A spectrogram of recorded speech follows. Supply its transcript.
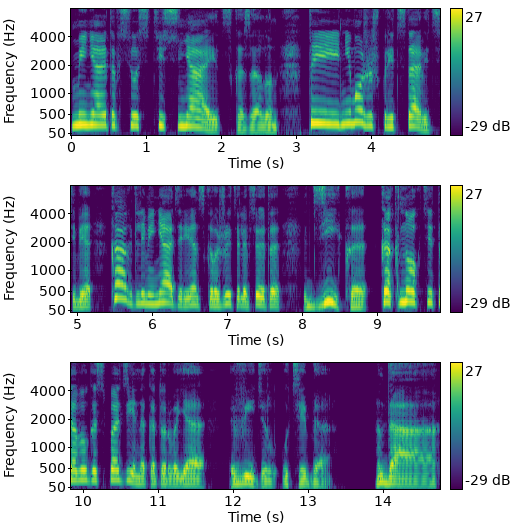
меня это все стесняет», — сказал он. «Ты не можешь представить себе, как для меня, деревенского жителя, все это дико, как ногти того господина, которого я видел у тебя». «Да,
